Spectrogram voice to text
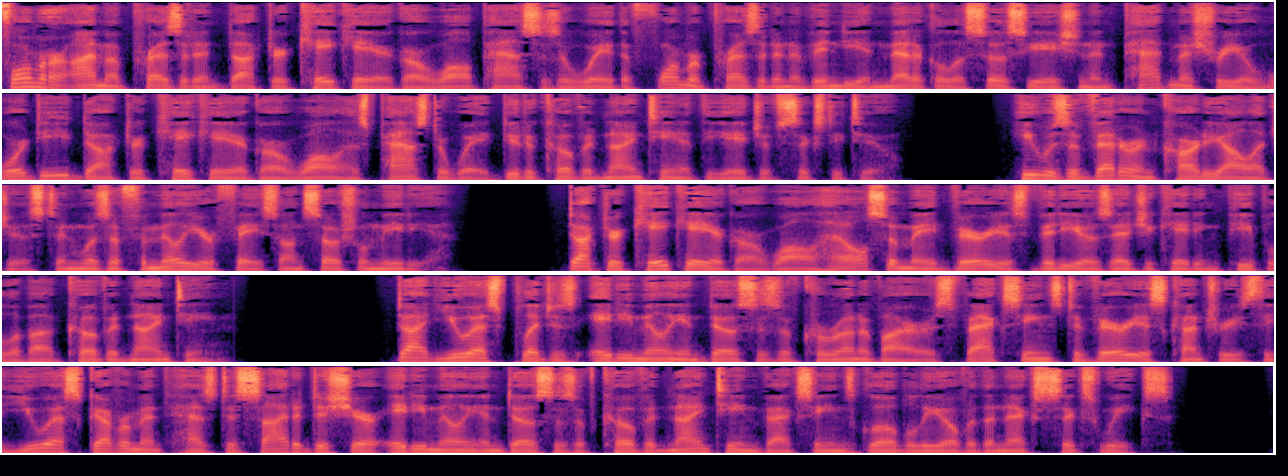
Former IMA President Dr. KK Agarwal passes away. The former president of Indian Medical Association and Padma Shri awardee Dr. KK Agarwal has passed away due to COVID 19 at the age of 62. He was a veteran cardiologist and was a familiar face on social media. Dr. KK Agarwal had also made various videos educating people about COVID 19. US pledges 80 million doses of coronavirus vaccines to various countries. The US government has decided to share 80 million doses of COVID 19 vaccines globally over the next six weeks.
